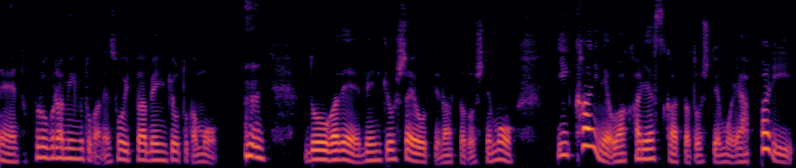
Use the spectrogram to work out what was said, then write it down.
えーと、プログラミングとかね、そういった勉強とかも 動画で勉強したよってなったとしても、いかにね、分かりやすかったとしても、やっぱり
